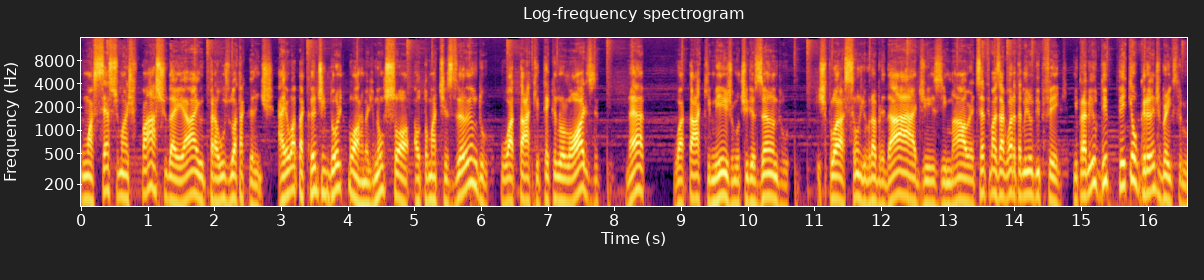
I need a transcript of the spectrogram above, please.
um acesso mais fácil da AI para uso do atacante. Aí o atacante em duas formas, não só automatizando o ataque tecnológico, né? O ataque mesmo utilizando exploração de vulnerabilidades e mal, etc. Mas agora também no deepfake. E para mim o deepfake é o grande breakthrough,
